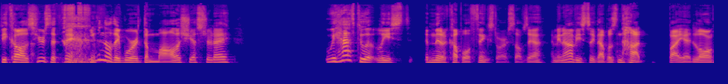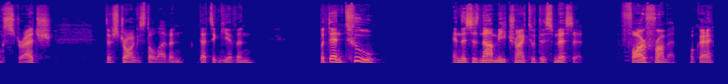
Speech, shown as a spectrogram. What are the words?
Because here's the thing, even though they were demolished yesterday, we have to at least admit a couple of things to ourselves, yeah? I mean, obviously that was not by a long stretch their strongest 11. That's a given. But then, two, and this is not me trying to dismiss it, far from it, okay?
